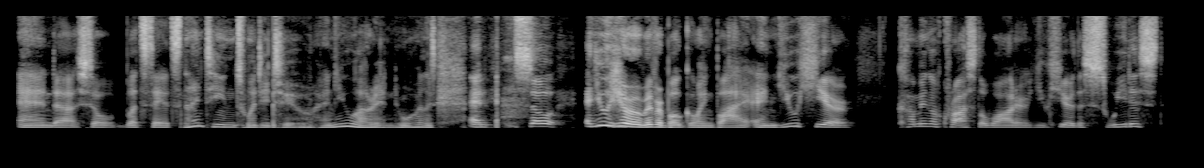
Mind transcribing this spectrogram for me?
And uh, so let's say it's 1922 and you are in new orleans. And so and you hear a riverboat going by and you hear coming across the water you hear the sweetest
